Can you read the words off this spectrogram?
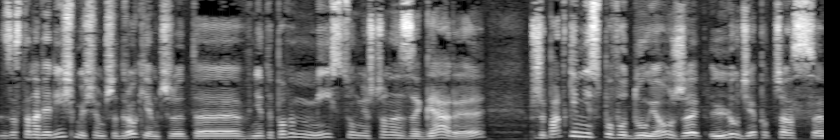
zastanawialiśmy się przed rokiem, czy te w nietypowym miejscu umieszczone zegary przypadkiem nie spowodują, że ludzie podczas e,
